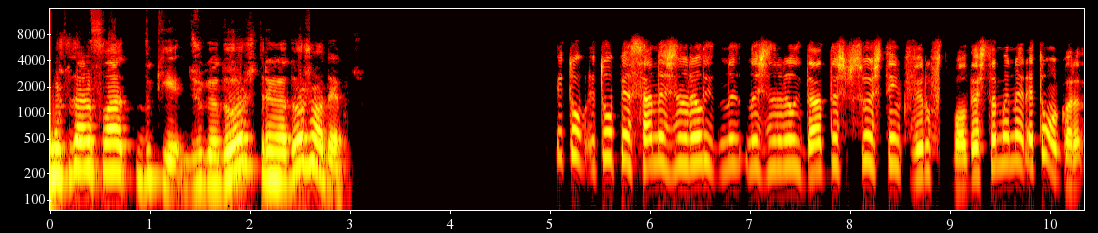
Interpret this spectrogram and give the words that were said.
Mas tu estás a falar de quê? De jogadores, treinadores ou adeptos? Eu estou- a pensar na, generali- na- na generalidade das pessoas que têm que ver o futebol desta maneira. Então agora,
